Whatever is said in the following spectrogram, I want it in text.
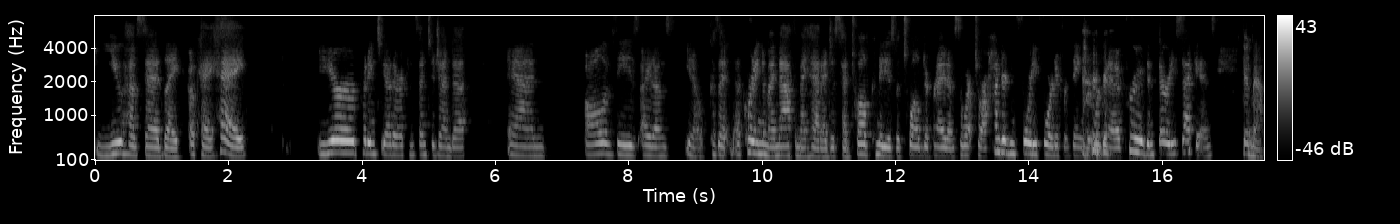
you have said like okay hey you're putting together a consent agenda and all of these items you know because according to my math in my head i just had 12 committees with 12 different items. So we're up to our 144 different things that we're going to approve in 30 seconds. Good math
